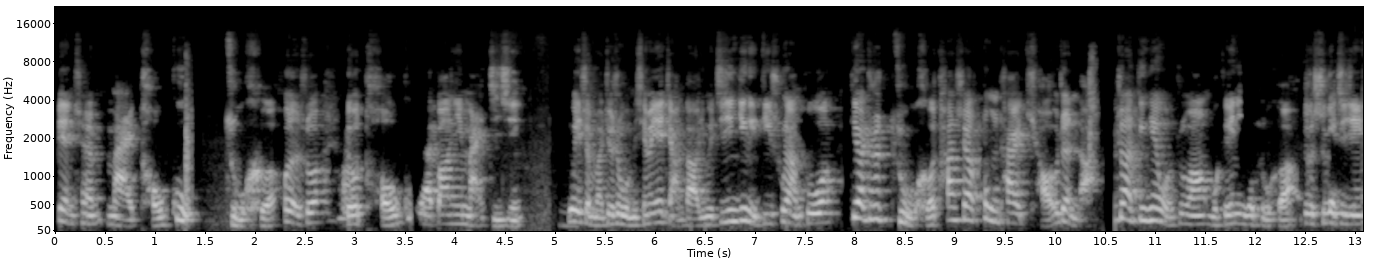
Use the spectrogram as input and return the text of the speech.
变成买投顾。组合，或者说由投顾来帮你买基金，为什么？就是我们前面也讲到，因为基金经理第一数量多，第二就是组合它是要动态调整的。就像今天我朱王，我给你一个组合，这个十个基金，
